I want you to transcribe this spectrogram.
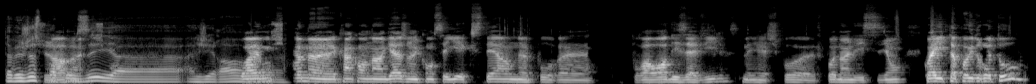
Tu t'avais juste Genre, proposé à, à Gérard. Ouais, euh, moi, je suis comme euh, quand on engage un conseiller externe pour, euh, pour avoir des avis, là, mais je suis pas, euh, je suis pas dans les décisions. Quoi, t'as pas eu de retour?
